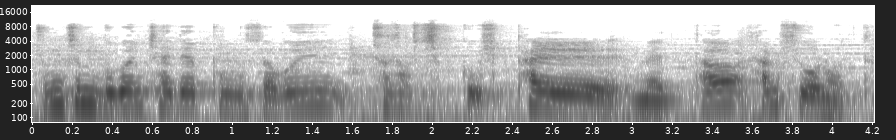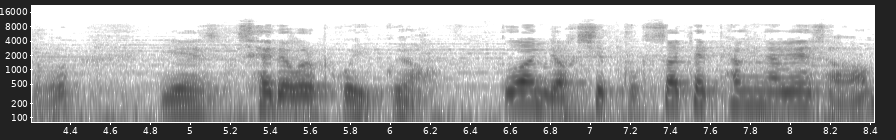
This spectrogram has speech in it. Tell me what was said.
중심 부근 최대 풍속은 초속 18m 35노트의 세력을 보고 있고요. 또한 역시 북서태평양에서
